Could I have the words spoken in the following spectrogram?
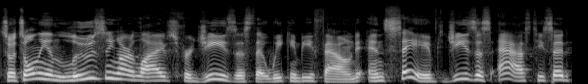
So it's only in losing our lives for Jesus that we can be found and saved. Jesus asked, He said,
